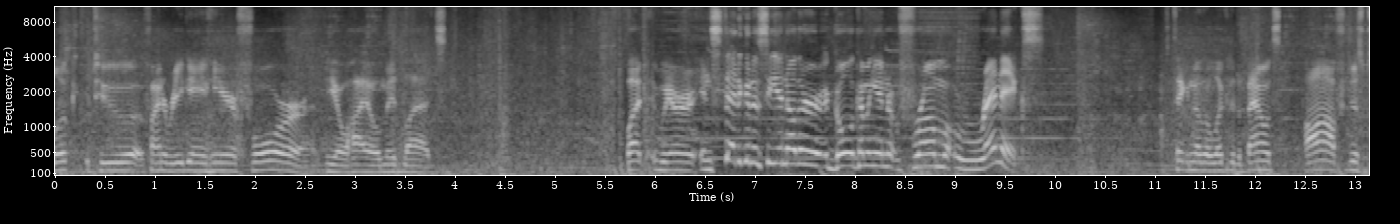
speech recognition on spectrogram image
Look to find a regain here for the Ohio Midlads. But we're instead going to see another goal coming in from Renix. Let's take another look at the bounce off, just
